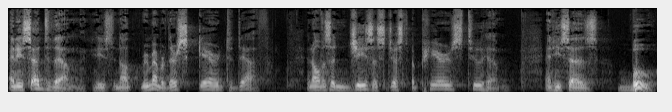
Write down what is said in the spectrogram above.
And he said to them, he's now remember, they're scared to death. And all of a sudden, Jesus just appears to him and he says, Boo.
